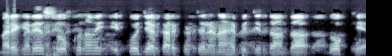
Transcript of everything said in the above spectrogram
ਮਾਰੇ ਕਹਿੰਦੇ ਸੁੱਖ ਨੂੰ ਵੀ ਇੱਕੋ ਜਿਹਾ ਕਰਕੇ ਚੱਲਣਾ ਹੈ ਵੀ ਜਿੱਦਾਂ ਦਾ ਦੁੱਖ ਆ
